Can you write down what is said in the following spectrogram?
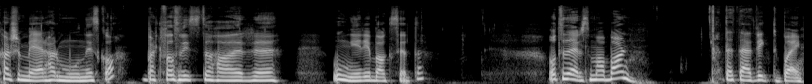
kanskje mer harmonisk òg. I hvert fall hvis du har uh, unger i baksetet. Og til dere som har barn, dette er et viktig poeng.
